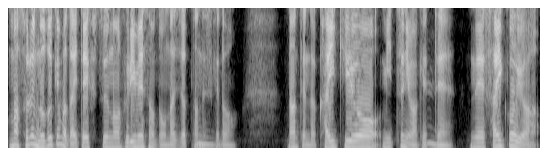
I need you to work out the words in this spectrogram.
まあ、それを除けば大体普通のフリーメイソンと同じだったんですけど、なんていうんだ、階級を3つに分けて、で、最高位は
